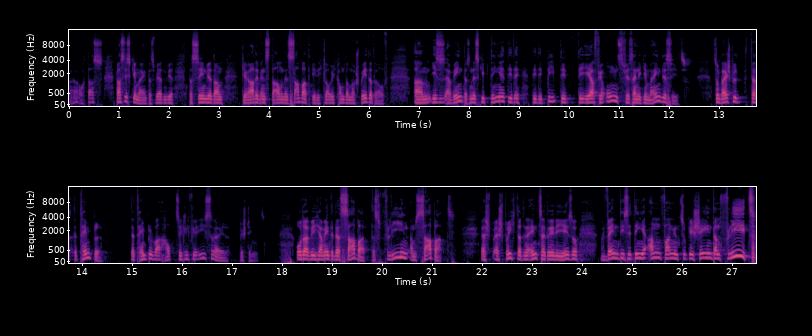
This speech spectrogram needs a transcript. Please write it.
Ja, auch das, das ist gemeint, das, werden wir, das sehen wir dann, gerade wenn es da um den Sabbat geht. Ich glaube, ich komme dann noch später drauf. Ähm, Jesus erwähnt das und es gibt Dinge, die, die, die, die, die er für uns, für seine Gemeinde sieht. Zum Beispiel der, der Tempel. Der Tempel war hauptsächlich für Israel bestimmt. Oder wie ich erwähnte, der Sabbat, das Fliehen am Sabbat. Er, er, spricht dort in der Endzeitrede Jesu, wenn diese Dinge anfangen zu geschehen, dann flieht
